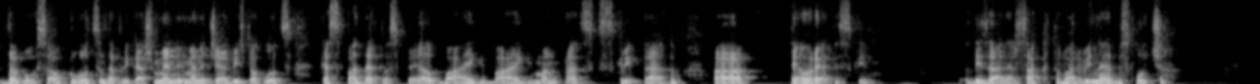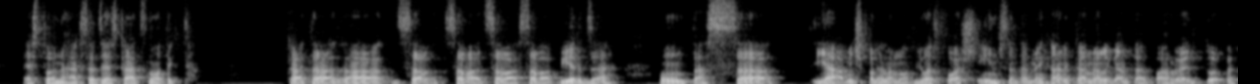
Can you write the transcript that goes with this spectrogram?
dabū savu klucu, un tad vienkārši menedžeri visu to klucu, kas padara to spēli baigi, baigi, manuprāt, skriptētu. Uh, teorētiski dizaineri saka, ka tu vari vinēt bez kluča. Es to neesmu redzējis, kā tas notikt. Kā tā uh, savā, savā, savā pieredzē. Un tas, uh, jā, viņš palielam no ļoti forši, interesantām mehānikām, elegantā pārveidu to par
